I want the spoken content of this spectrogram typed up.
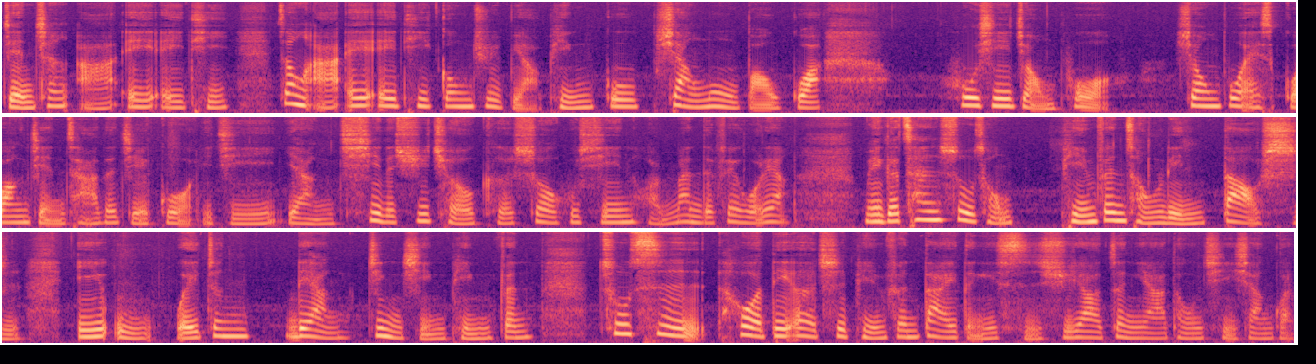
简称 RAAT。这种 RAAT 工具表评估项目包括呼吸窘迫、胸部 X 光检查的结果，以及氧气的需求、咳嗽、呼吸缓慢的肺活量。每个参数从评分从零到十，以五为增。量进行评分，初次或第二次评分大于等于十，需要正压通气相关。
